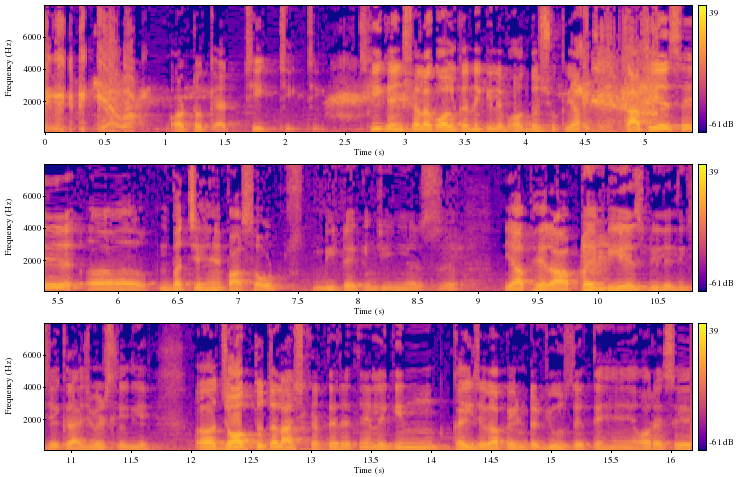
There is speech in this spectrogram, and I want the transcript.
रिविट भी किया हुआ। ऑटो कैट ठीक ठीक ठीक। ठीक है इंशाल्लाह कॉल करने के लिए बहुत बहुत शुक्रिया काफ़ी ऐसे बच्चे हैं पास आउट बीटेक इंजीनियर्स या फिर आप एम भी ले लीजिए ग्रेजुएट्स ले लीजिए जॉब तो तलाश करते रहते हैं, लेकिन कई जगह पे इंटरव्यूज़ देते हैं और ऐसे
